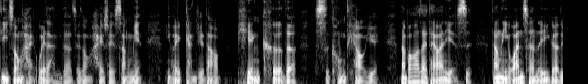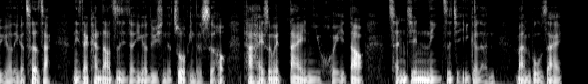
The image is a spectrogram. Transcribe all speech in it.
地中海蔚蓝的这种海水上面，你会感觉到片刻的时空跳跃。那包括在台湾也是，当你完成了一个旅游的一个策展，你在看到自己的一个旅行的作品的时候，它还是会带你回到曾经你自己一个人漫步在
